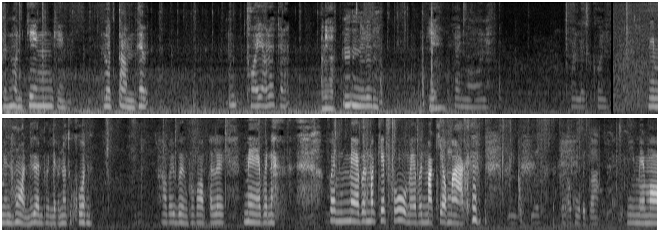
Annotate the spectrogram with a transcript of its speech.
เพิ่นนวดเก่งเก่งรถต่ำแทบมันถอยเอาได้จ้ะนะอันนี้ฮะอืมอืมนี่ดูดิเองเพื่อนหมอนะมาเลยทุกคน นี่เมนหอนเพื่อนเพิ่นแล้วเนาะทุกคนเอาไปเบิ่งพร้อมๆกันเลย แม่เพิ่นนะเพิ่นแม่เพิ่นมาเก็บผู้แม่เพิ่นมาเคี่ยวหมากเอาครูไปก้านี่แม่หมอ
